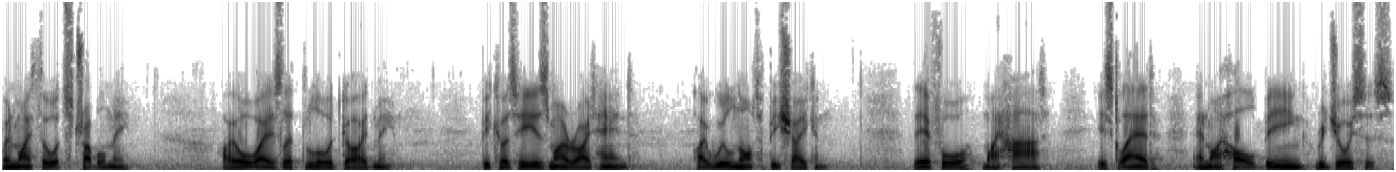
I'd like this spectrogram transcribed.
when my thoughts trouble me. I always let the Lord guide me. Because he is my right hand, I will not be shaken. Therefore, my heart is glad and my whole being rejoices.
